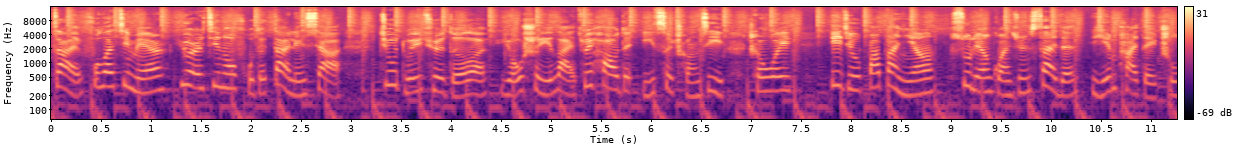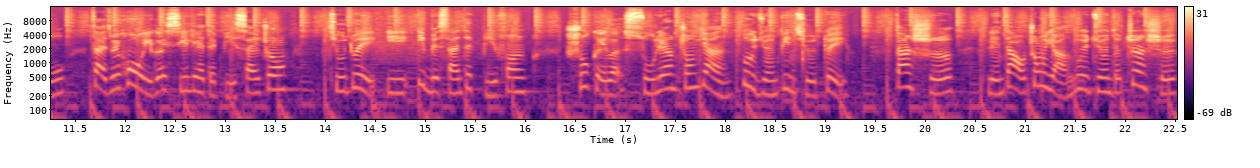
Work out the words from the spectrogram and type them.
在弗拉基米尔·尤尔金诺夫的带领下，球队取得了有史以来最好的一次成绩，成为。一九八八年苏联冠军赛的银牌得主，在最后一个系列的比赛中，球队以一比三的比分输给了苏联中央陆军冰球队。当时领导中央陆军的正是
